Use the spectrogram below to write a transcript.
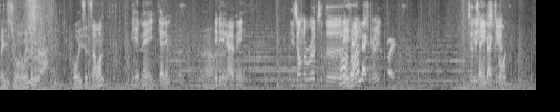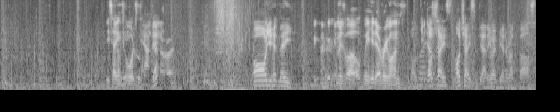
Like he's drawn a weapon. Or he's hit someone. He hit me. Get him. Oh. He didn't hurt me. He's on the road to the Come on, east, run. right? To He's the heading east, back yeah. toward. He's heading towards town little down the road. Oh, you hit me. We we hit him as well. We hit everyone. I'll, I'll chase. I'll chase him down. He won't be able to run fast.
